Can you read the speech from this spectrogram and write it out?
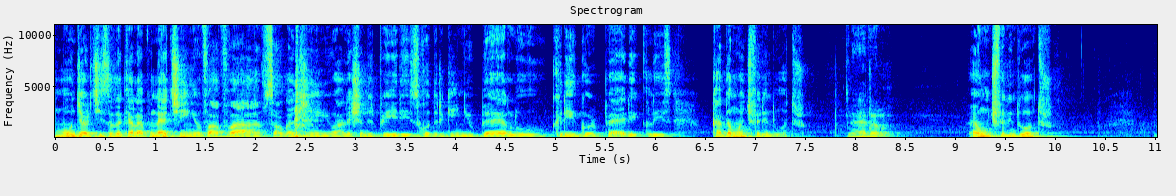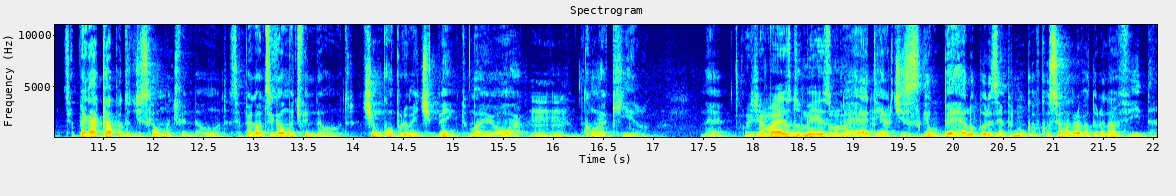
Um monte de artistas daquela época, Netinho, Vavá, Salgadinho, Alexandre Pires, Rodriguinho, Belo, Krigor, Pericles, cada um é diferente do outro. É, mesmo. É um diferente do outro. Você pegar a capa do disco é uma diferente da outra. Você pegar um disco é uma diferente da outra. Tinha um comprometimento maior com aquilo, né? Hoje é mais do mesmo, né? É, tem artistas que. O Belo, por exemplo, nunca ficou sem uma gravadora na vida.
